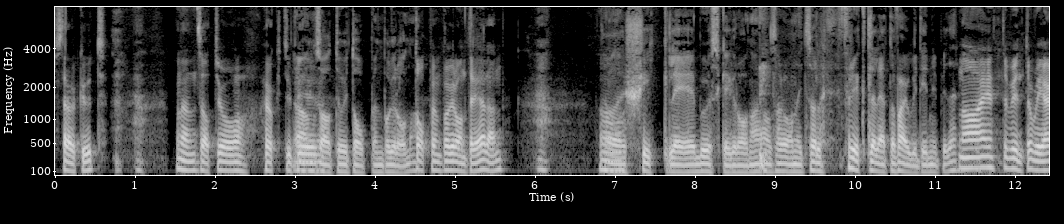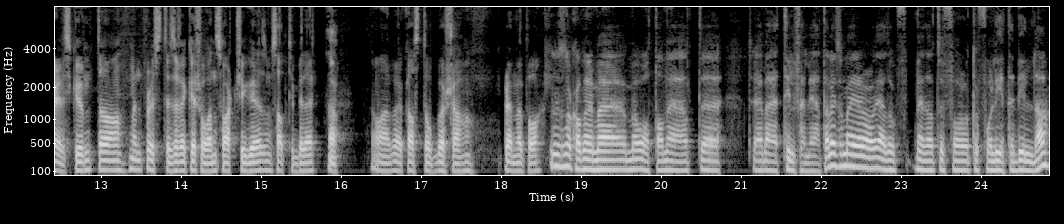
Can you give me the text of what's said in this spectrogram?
strøk ut. Men den satt jo høyt ute Ja, den satt jo i toppen på gråna. toppen på gråntreet, den. Det var skikkelig buskegråna. Altså, det var ikke så fryktelig lett å få øyet inn oppi der. Nei, det begynte å bli helvskumt, men plutselig så fikk jeg se en svart skygge som satt oppi der. Ja. Da var det bare å kaste opp børsa og glemme på. Du snakka om det med, med åtene, er at det er bare er tilfeldigheter? Liksom, er dere med at du får, at du får lite bilder?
